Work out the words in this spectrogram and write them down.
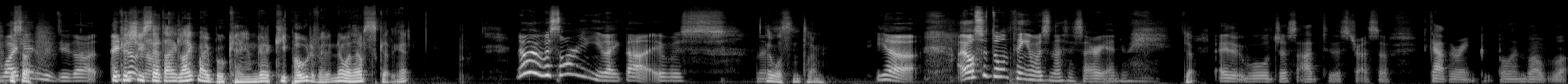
Why So- didn't we do that? Because you know. said, I like my bouquet, I'm going to keep hold of it. No one else is getting it. No, it was not really like that. It was There wasn't time. Yeah. I also don't think it was necessary anyway. Yeah. It will just add to the stress of gathering people and blah, blah, blah.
